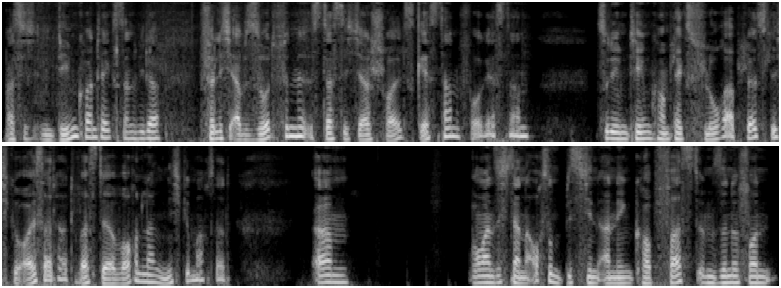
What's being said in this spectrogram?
Was ich in dem Kontext dann wieder völlig absurd finde, ist, dass sich ja Scholz gestern, vorgestern zu dem Themenkomplex Flora plötzlich geäußert hat, was der wochenlang nicht gemacht hat. Ähm, wo man sich dann auch so ein bisschen an den Kopf fasst im Sinne von,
